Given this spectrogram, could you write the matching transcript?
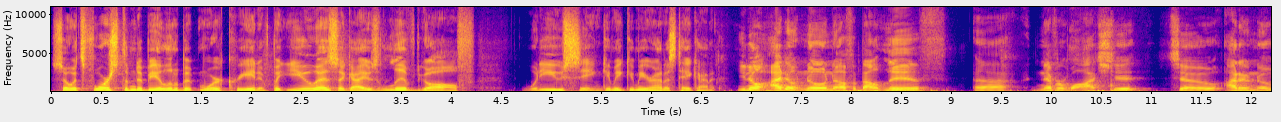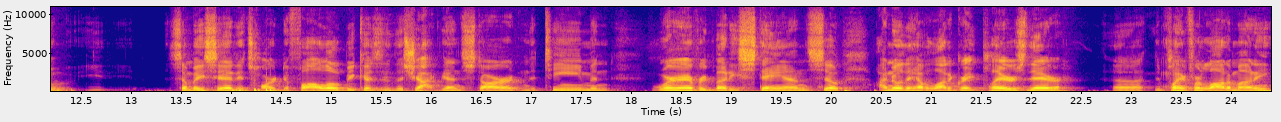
So it's forced them to be a little bit more creative. But you as a guy who's lived golf, what are you seeing? Give me give me your honest take on it. You know, I don't know enough about LIV. Uh, never watched it, so I don't know. Somebody said it's hard to follow because of the shotgun start and the team and where everybody stands. So I know they have a lot of great players there. Uh, they're playing for a lot of money.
